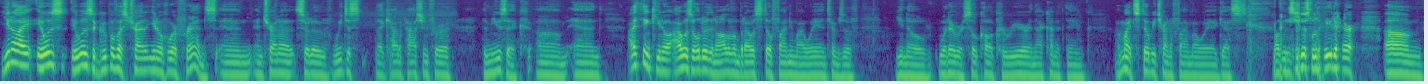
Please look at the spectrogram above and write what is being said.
you know, I it was it was a group of us trying to you know who are friends and and trying to sort of we just like had a passion for the music. Um, and I think you know I was older than all of them, but I was still finding my way in terms of you know whatever so-called career and that kind of thing. I might still be trying to find my way, I guess. Well, it's just later. Um,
